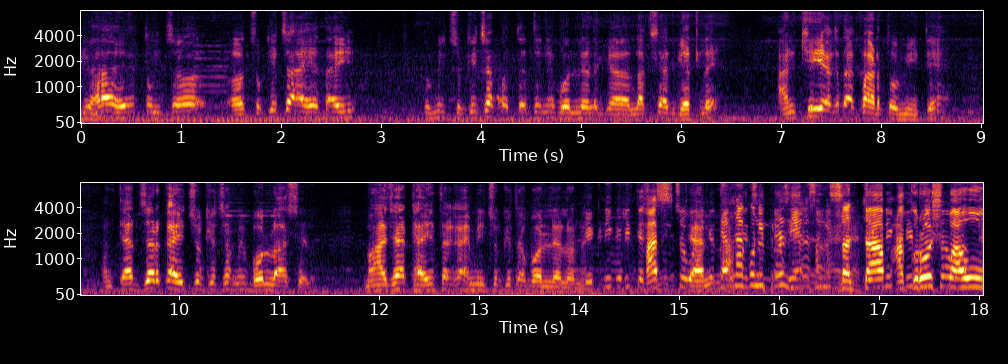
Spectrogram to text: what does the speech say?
की हा हे तुमचं चुकीचं आहे ताई. तुम्ही चुकीच्या पद्धतीने बोललेलं लक्षात घेतलंय. आणखी एकदा काढतो मी ते. आणि त्यात जर काही चुकीचं मी बोललो असेल माझ्या ठाई तर काय मी चुकीचं बोललेलो नाही. टेक्निकली हाच त्यांना- त्यांना कोणी प्रेस घ्यायला सांगितलं संताप आक्रोश पाहून.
